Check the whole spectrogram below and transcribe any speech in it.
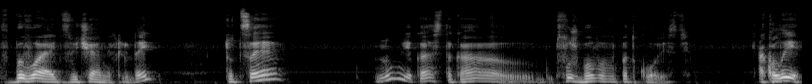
вбивають звичайних людей, то це ну, якась така службова випадковість. А коли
